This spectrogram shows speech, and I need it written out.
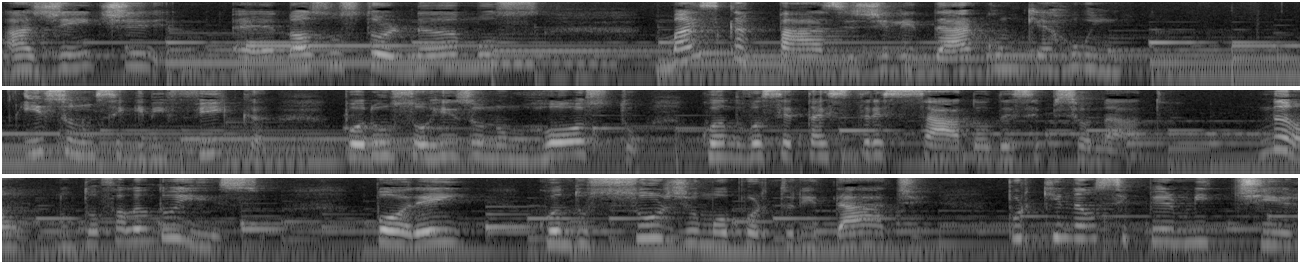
a gente, é, nós nos tornamos mais capazes de lidar com o que é ruim. Isso não significa pôr um sorriso no rosto quando você está estressado ou decepcionado. Não, não estou falando isso. Porém, quando surge uma oportunidade, por que não se permitir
